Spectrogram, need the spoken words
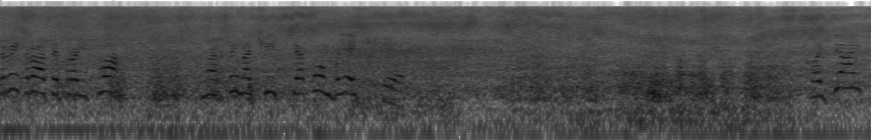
Три крати пройшла. Машина чистяком блещет. Хозяй.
